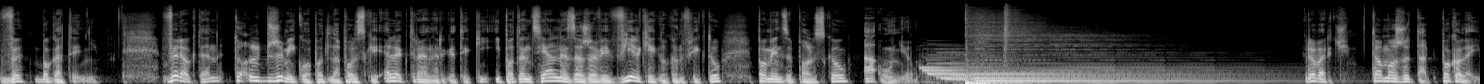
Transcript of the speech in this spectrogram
w Bogatyni. Wyrok ten to olbrzymi kłopot dla polskiej elektroenergetyki i potencjalne zarzewie wielkiego konfliktu pomiędzy Polską a Unią. Roberci, to może tak, po kolei.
